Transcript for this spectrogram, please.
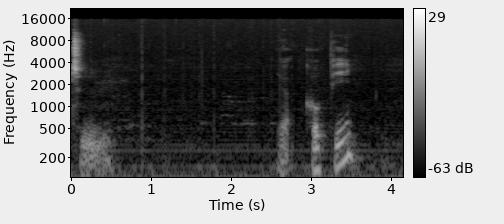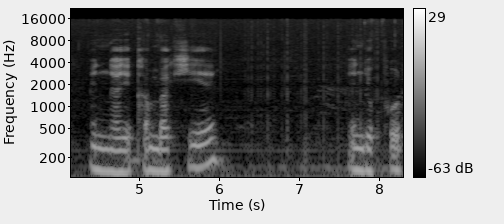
two. Yeah copy. And uh, you come back here and you put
